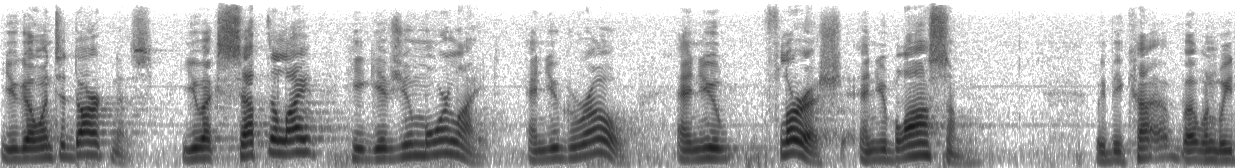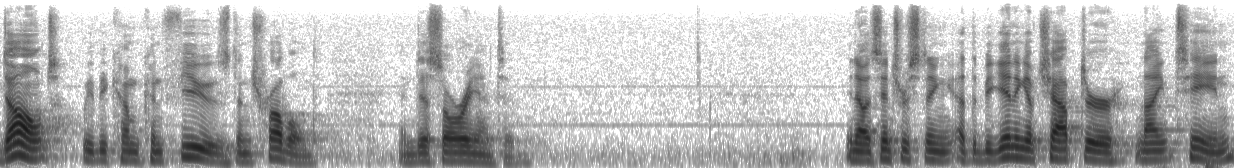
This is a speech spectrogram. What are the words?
you go into darkness. You accept the light, he gives you more light, and you grow, and you flourish, and you blossom. We become, but when we don't, we become confused and troubled and disoriented. You know, it's interesting. At the beginning of chapter 19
